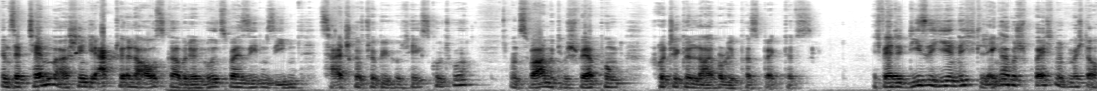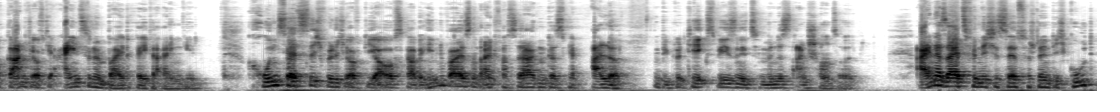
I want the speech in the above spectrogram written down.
Im September erschien die aktuelle Ausgabe der 0277 Zeitschrift für Bibliothekskultur, und zwar mit dem Schwerpunkt Critical Library Perspectives. Ich werde diese hier nicht länger besprechen und möchte auch gar nicht auf die einzelnen Beiträge eingehen. Grundsätzlich will ich auf die Ausgabe hinweisen und einfach sagen, dass wir alle im Bibliothekswesen die zumindest anschauen sollten. Einerseits finde ich es selbstverständlich gut,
